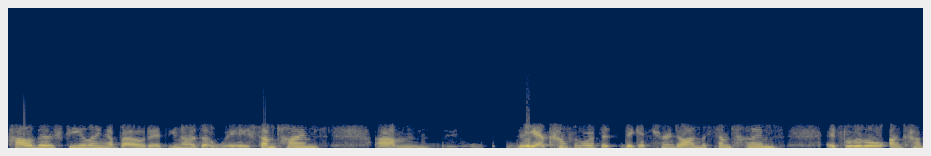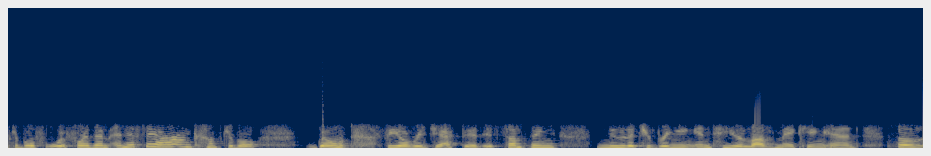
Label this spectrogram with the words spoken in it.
how they're feeling about it. You know the, sometimes um they are comfortable with it they get turned on but sometimes it's a little uncomfortable for, for them. And if they are uncomfortable don't feel rejected. It's something new that you're bringing into your lovemaking and so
